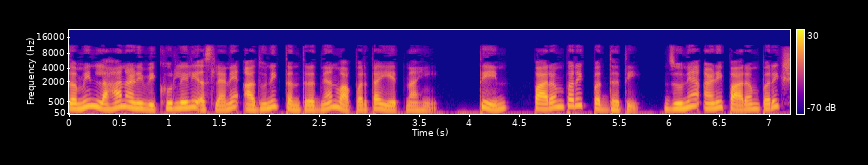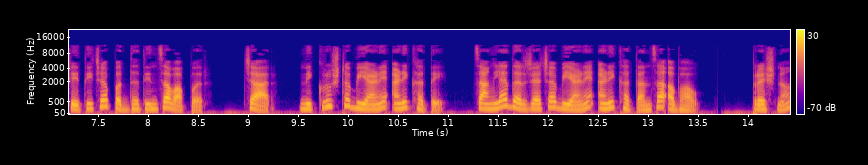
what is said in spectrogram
जमीन लहान आणि विखुरलेली असल्याने आधुनिक तंत्रज्ञान वापरता येत नाही. तीन पारंपरिक पद्धती. जुन्या आणि पारंपरिक शेतीच्या पद्धतींचा वापर. चार निकृष्ट बियाणे आणि खते. चांगल्या दर्जाच्या बियाणे आणि खतांचा अभाव. प्रश्न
